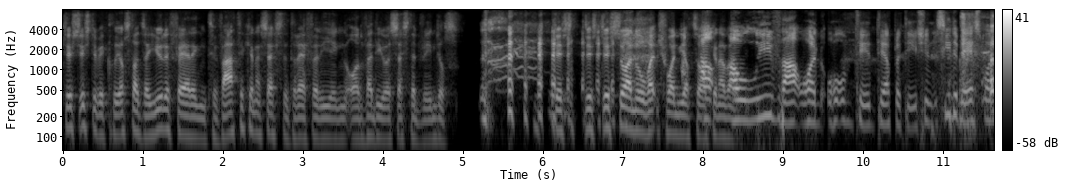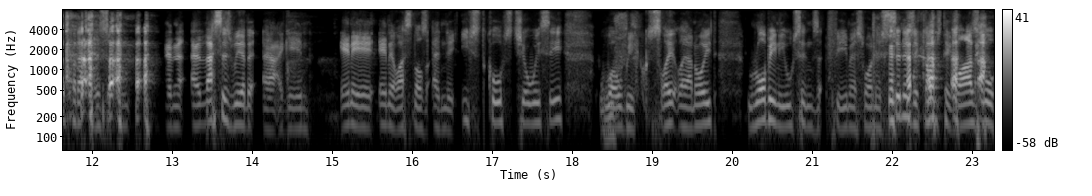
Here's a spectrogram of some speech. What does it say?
Just, just to be clear, studs, are you referring to Vatican assisted refereeing or video assisted Rangers? just, just, just so I know which one you're talking I'll, about. I'll leave that one open to interpretation. See, the best one for it is, and, and this is where, uh, again, any any listeners in the East Coast, shall we say, will be slightly annoyed. Robbie Neilson's famous one. As soon as he comes to Glasgow,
